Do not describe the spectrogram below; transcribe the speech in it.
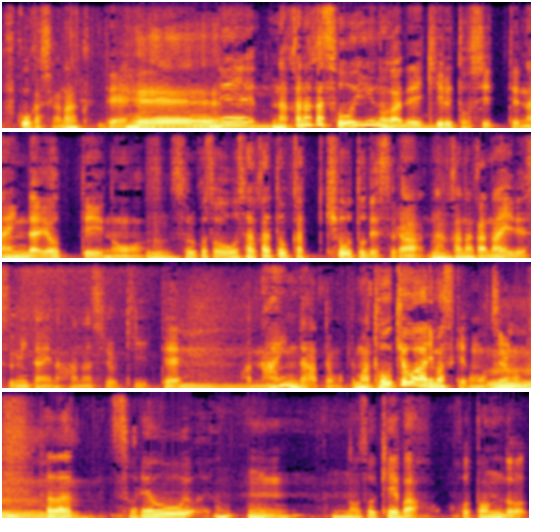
福岡しかなくて、へで、え。なかなかそういうのができる都市ってないんだよっていうのを、うん。それこそ大阪とか京都ですらなかなかないですみたいな話を聞いて、あないんだって思って、まあ東京はありますけどもちろん。うんうんうん。ただ、それを、うん、除けばほとんど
